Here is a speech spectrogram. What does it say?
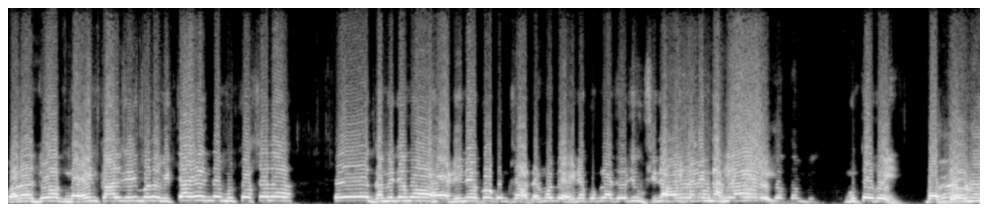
પણ જો નહીં કાળજી મને વિચારી ને હું તો છે ને એ ગમે તેમ હેડીને કોઈ કોઈક સાધનમાં બેહીને કોઈક ના જોઈ ઉછીના પૈસા લઈને નાખી હું તો ભાઈ બધાને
